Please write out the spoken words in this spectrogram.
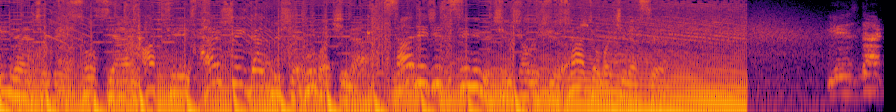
Eğlenceli, sosyal, aktif, her şeyden bir şey. Bu makine sadece senin için çalışıyor. Radyo makinesi. 104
